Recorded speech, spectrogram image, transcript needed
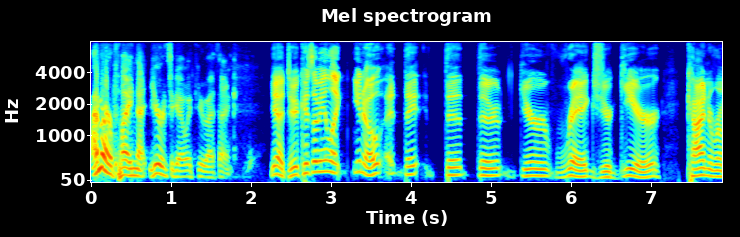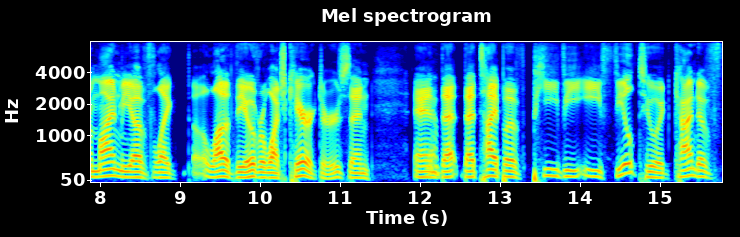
I remember playing that years ago with you. I think. Yeah, dude. Because I mean, like you know, uh, they the the your rigs, your gear, kind of remind me of like a lot of the Overwatch characters, and and Yeah. that that type of PVE feel to it, kind of,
